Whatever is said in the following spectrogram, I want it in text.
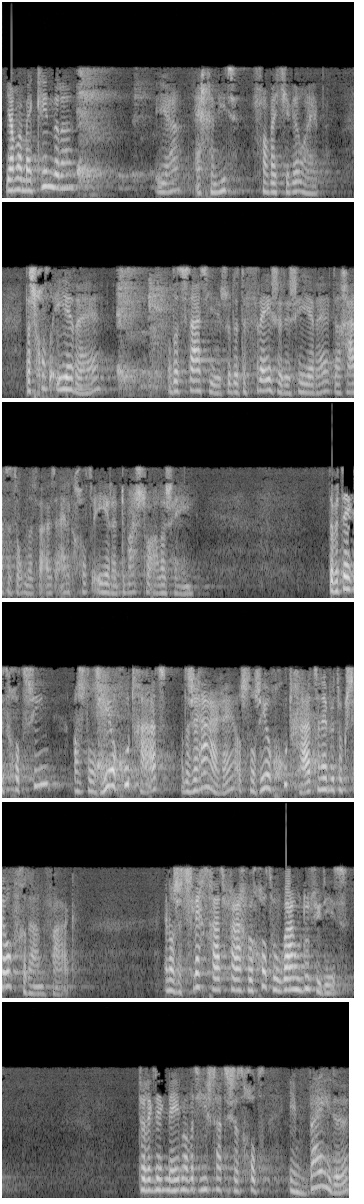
Ja, maar mijn kinderen. Ja, en geniet van wat je wel hebt. Dat is God eren, hè? Want dat staat hier, zodat de vrezen des Heer? Dan gaat het om dat we uiteindelijk God eren, dwars door alles heen. Dat betekent God zien als het ons heel goed gaat, want dat is raar hè, als het ons heel goed gaat, dan hebben we het ook zelf gedaan vaak. En als het slecht gaat, vragen we God, hoe, waarom doet u dit? Terwijl ik denk, nee, maar wat hier staat is dat God in beide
